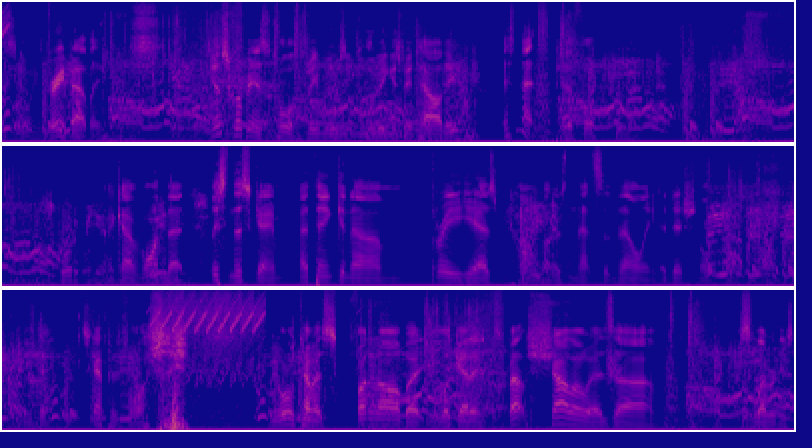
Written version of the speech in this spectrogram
Is going very badly. You know Scorpion has a total of three moves including his fatality. Isn't that pitiful? Scorpion. I kind of want that. At least in this game. I think in um three he has some combos and that's the only additional anything. It's kind of pitiful actually. I mean Mortal Kombat's fun and all, but you look at it, it's about shallow as um celebrities.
